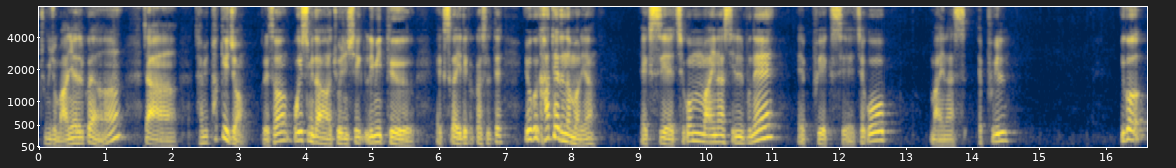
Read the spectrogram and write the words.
준비 좀 많이 해야 될 거야. 자, 잠이 팍 깨죠. 그래서 보겠습니다. 주어진 식 리미트 x가 1에 가깝을 때 이거 같아야 된단 말이야. x의 제곱 마이너스 1분의 fx의 제곱 마이너스 f1 이거 보-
